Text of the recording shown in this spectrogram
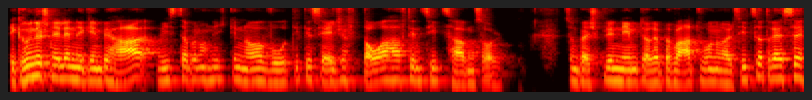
Ihr gründet schnell eine GmbH, wisst aber noch nicht genau, wo die Gesellschaft dauerhaft den Sitz haben soll. Zum Beispiel ihr nehmt eure Privatwohnung als Sitzadresse,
